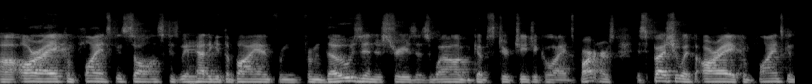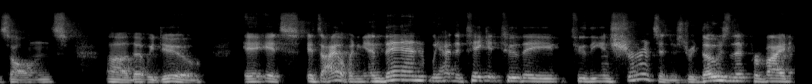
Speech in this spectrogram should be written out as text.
uh, RIA compliance consultants because we had to get the buy-in from from those industries as well and become strategic alliance partners especially with RIA compliance consultants uh, that we do it's it's eye-opening and then we had to take it to the to the insurance industry those that provide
